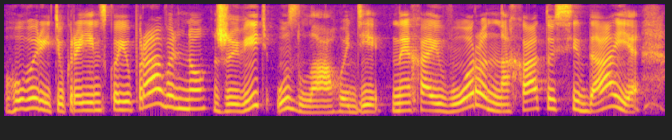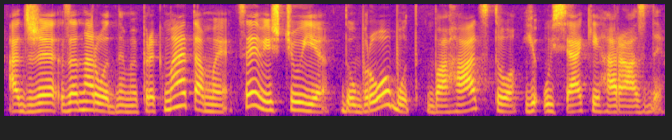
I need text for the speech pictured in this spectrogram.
Говоріть українською правильно, живіть у злагоді. Нехай ворон на хату сідає, адже за народними прикметами це віщує добробут, багатство й усякі гаразди.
